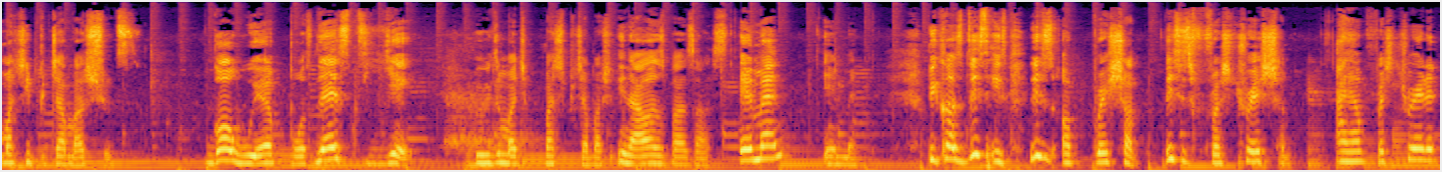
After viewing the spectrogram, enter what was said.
matchy pajama shoots. God will help us next year we will do much pyjama picture in our husband's house. Amen. Amen. Because this is this is oppression. This is frustration. I am frustrated.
